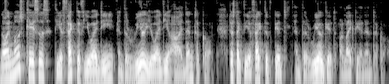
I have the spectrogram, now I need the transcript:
Now in most cases, the effective UID and the real UID are identical, just like the effective GID and the real GID are likely identical.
